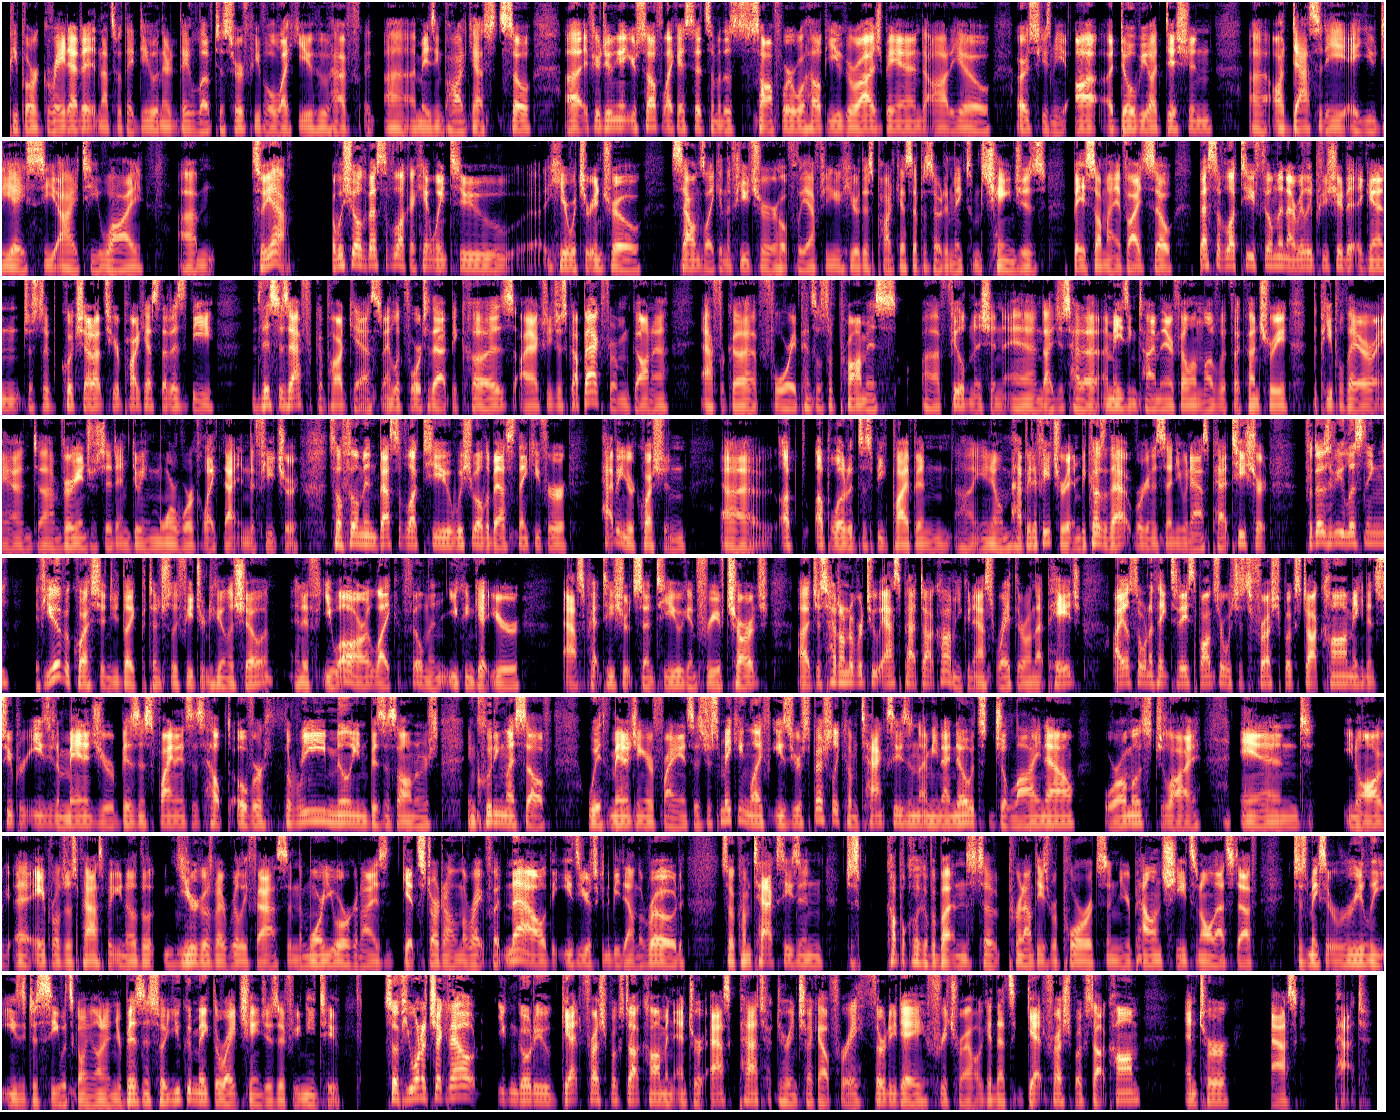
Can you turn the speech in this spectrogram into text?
people are great at it and that's what they do and they love to serve people like you who have uh, amazing podcasts so uh, if you're doing it yourself like i said some of those software will help you garageband audio or excuse me uh, adobe audition uh, audacity a-u-d-a-c-i-t-y um, so yeah i wish you all the best of luck i can't wait to uh, hear what your intro sounds like in the future, hopefully after you hear this podcast episode and make some changes based on my advice. So, best of luck to you, Filmon. I really appreciate it. Again, just a quick shout out to your podcast. That is the This is Africa podcast. And I look forward to that because I actually just got back from Ghana, Africa for a Pencils of Promise uh, field mission, and I just had an amazing time there. Fell in love with the country, the people there, and uh, I'm very interested in doing more work like that in the future. So, Filmon, best of luck to you. Wish you all the best. Thank you for having your question uh, up, uploaded to SpeakPipe, and uh, you know I'm happy to feature it. And because of that, we're going to send you an Ask Pat T-shirt. For those of you listening, if you have a question you'd like potentially featured here on the show, and if you are like Filmon, you can get your Ask Pat t-shirt sent to you again free of charge. Uh, just head on over to askpat.com. You can ask right there on that page. I also want to thank today's sponsor, which is freshbooks.com, making it super easy to manage your business finances. Helped over 3 million business owners, including myself, with managing your finances, just making life easier, especially come tax season. I mean, I know it's July now, or almost July, and you know, uh, April just passed, but you know, the year goes by really fast. And the more you organize, and get started on the right foot now, the easier it's going to be down the road. So, come tax season, just a couple click of a buttons to print out these reports and your balance sheets and all that stuff. It just makes it really easy to see what's going on in your business so you can make the right changes if you need to. So if you want to check it out, you can go to getfreshbooks.com and enter Ask Pat during checkout for a 30-day free trial. Again, that's getfreshbooks.com, enter Ask Pat.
